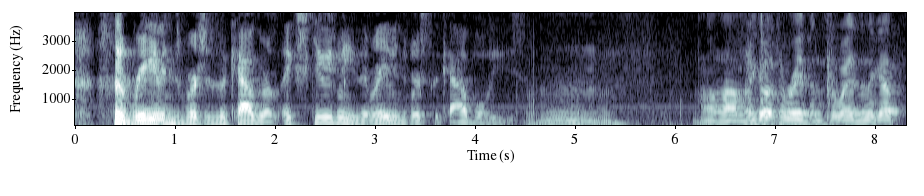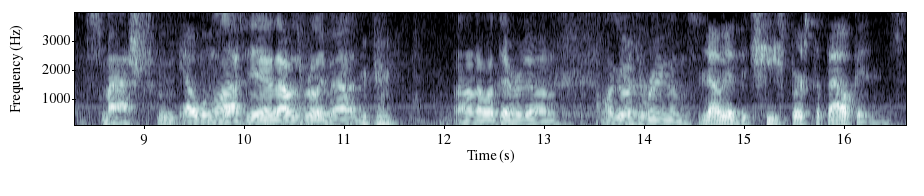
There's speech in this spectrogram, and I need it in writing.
the Ravens versus the Cowgirls. Excuse me, the Ravens versus the Cowboys. Mm. I don't know. I'm gonna go with the Ravens. The way that they got smashed. The Cowboys. Last, yeah, that was really bad. I don't know what they were doing. I'll go with the Ravens. Now we have the Chiefs versus the Falcons.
